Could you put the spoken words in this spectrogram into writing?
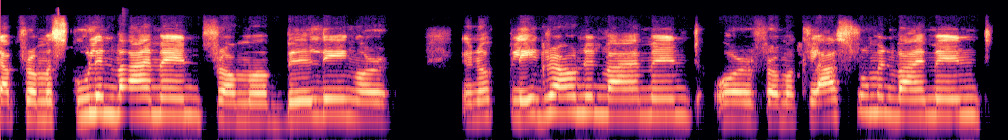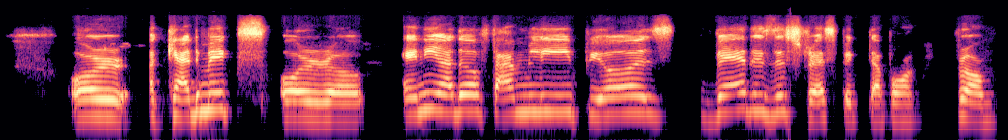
up from a school environment, from a building or you know playground environment or from a classroom environment or academics or uh, any other family, peers, where is the stress picked up on from?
